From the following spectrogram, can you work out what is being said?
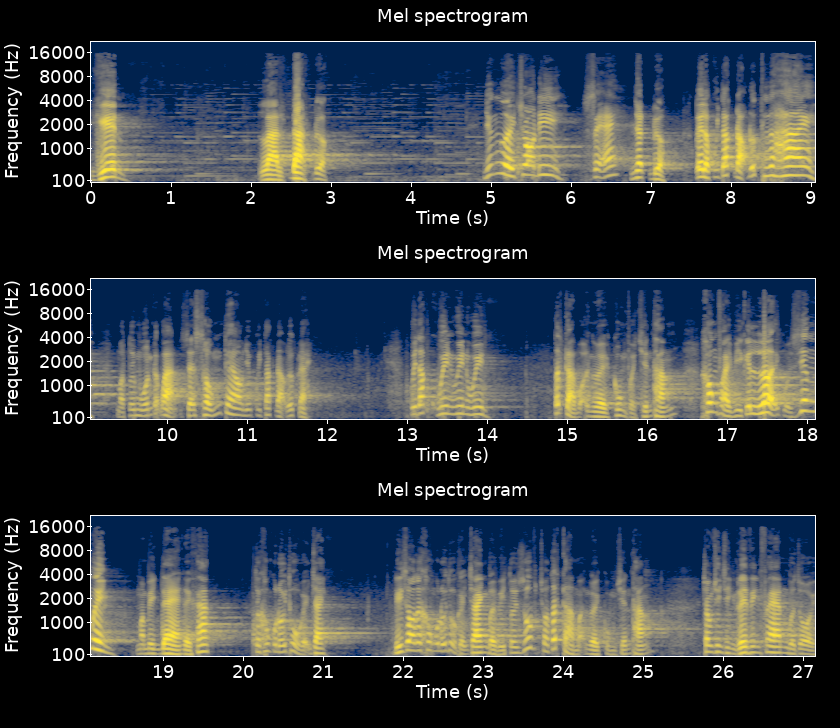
gain là đạt được những người cho đi sẽ nhận được đây là quy tắc đạo đức thứ hai mà tôi muốn các bạn sẽ sống theo những quy tắc đạo đức này. Quy tắc win win win. Tất cả mọi người cùng phải chiến thắng, không phải vì cái lợi của riêng mình mà mình đè người khác. Tôi không có đối thủ cạnh tranh. Lý do tôi không có đối thủ cạnh tranh bởi vì tôi giúp cho tất cả mọi người cùng chiến thắng. Trong chương trình Raving Fan vừa rồi,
